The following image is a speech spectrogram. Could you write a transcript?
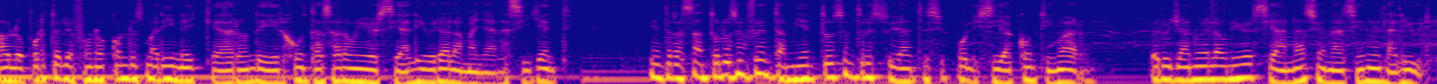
Habló por teléfono con Luz Marina y quedaron de ir juntas a la Universidad Libre a la mañana siguiente. Mientras tanto, los enfrentamientos entre estudiantes y policía continuaron, pero ya no en la Universidad Nacional sino en la Libre.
